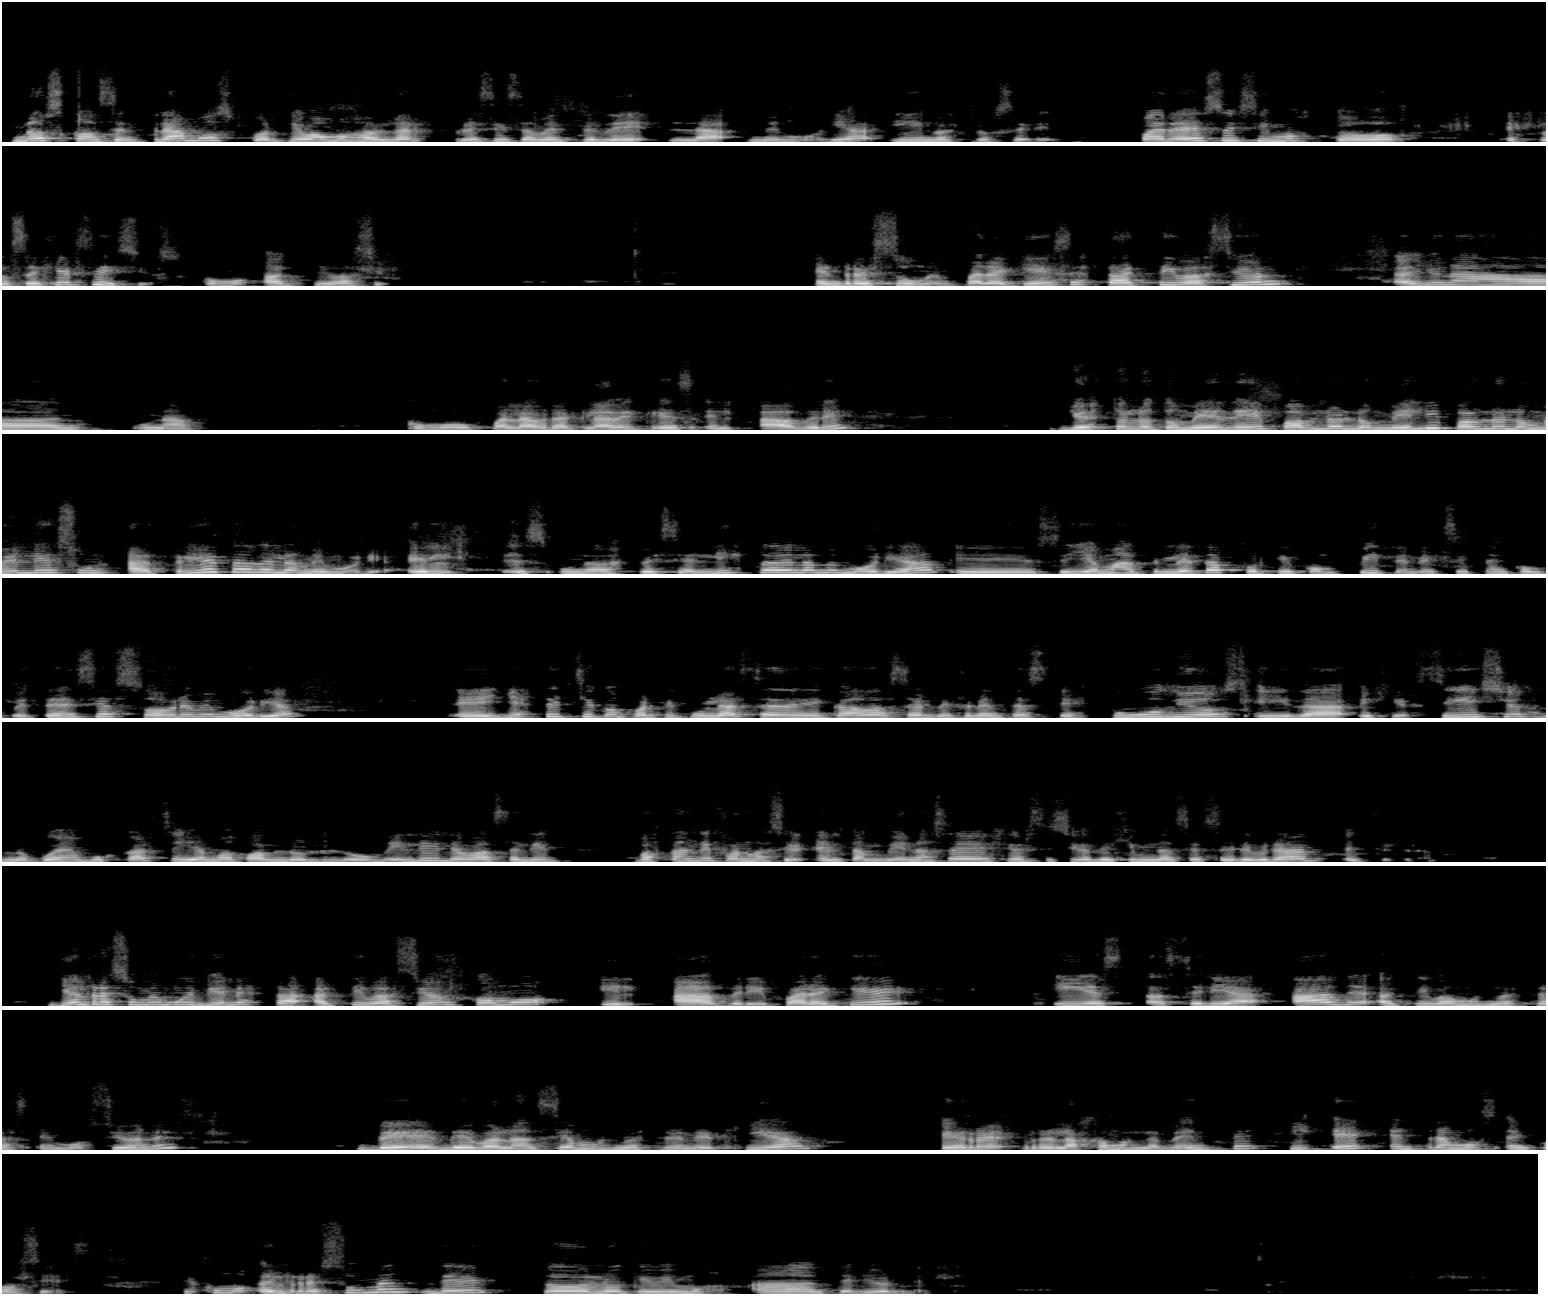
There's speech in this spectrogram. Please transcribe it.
nos concentramos porque vamos a hablar precisamente de la memoria y nuestro cerebro. Para eso hicimos todos estos ejercicios como activación. En resumen, ¿para qué es esta activación? Hay una, una como palabra clave que es el abre, yo esto lo tomé de Pablo Lomeli. Pablo Lomeli es un atleta de la memoria. Él es una especialista de la memoria. Eh, se llama atleta porque compiten. Existen competencias sobre memoria. Eh, y este chico en particular se ha dedicado a hacer diferentes estudios y da ejercicios. Lo pueden buscar. Se llama Pablo Lomeli y le va a salir bastante información. Él también hace ejercicios de gimnasia cerebral, etc. Y él resume muy bien esta activación como el abre. ¿Para qué? Y es, sería A de activamos nuestras emociones, B de balanceamos nuestra energía, R relajamos la mente y E entramos en conciencia. Es como el resumen de todo lo que vimos anteriormente.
